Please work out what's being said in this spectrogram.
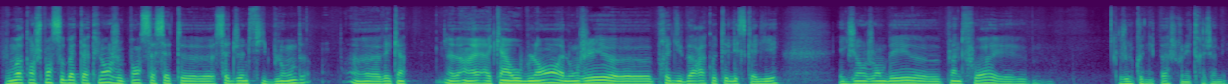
Pour moi, quand je pense au Bataclan, je pense à cette, cette jeune fille blonde avec, un, avec un haut blanc allongé près du bar à côté de l'escalier et que j'ai enjambé plein de fois et que je ne connais pas, je ne connaîtrai jamais.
